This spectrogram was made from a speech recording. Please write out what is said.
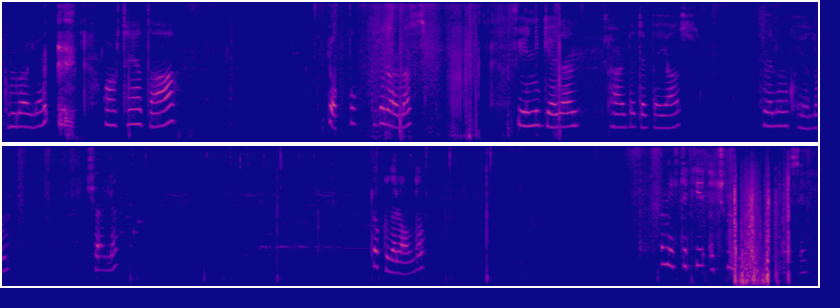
Bakın böyle. Ortaya da Yok bu güzel olmaz. Şu yeni gelen perde de beyaz. Hemen onu koyalım. Şöyle. Çok güzel oldu. Ama üstteki açılmıyor. Maalesef.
